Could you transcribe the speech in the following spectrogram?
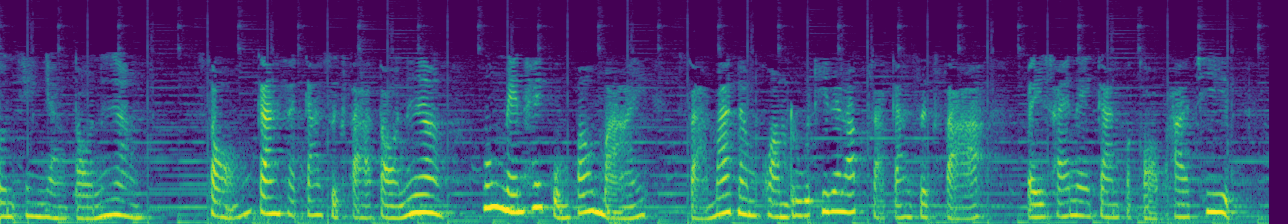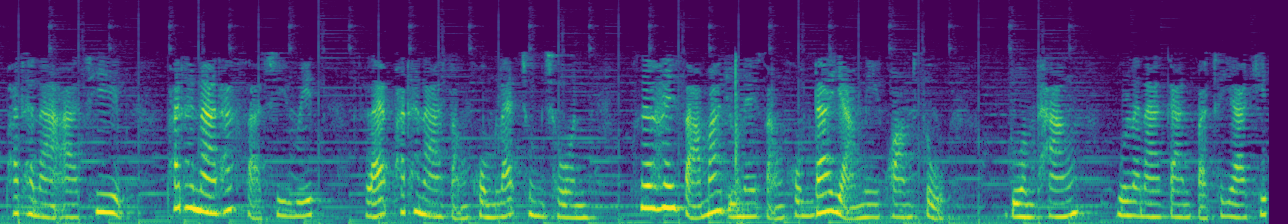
ตนเองอย่างต่อเนื่อง 2. การจัดการศึกษาต่อเนื่อง มุ่งเน้นให้กลุ่มเป้าหมาย สามารถนำความรู้ที่ได้รับจากการศึกษา ไปใช้ในการประกอบอาชีพ พัฒนาอาชีพ พัฒนาทักษะชีวิต และพัฒนาสังคมและชุมชน เพื่อให้สามารถอยู่ในสังคมได้อย่างมีความสุข รวมทั้งบูรณาการปรัชญาคิด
